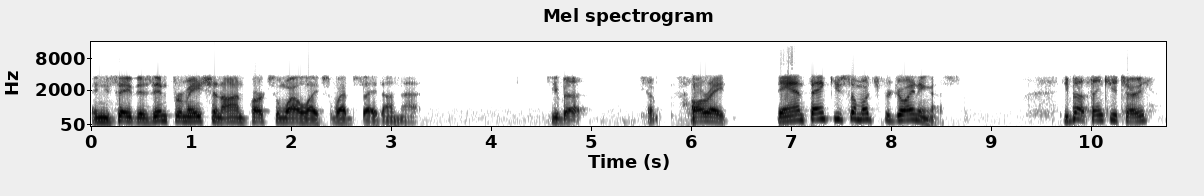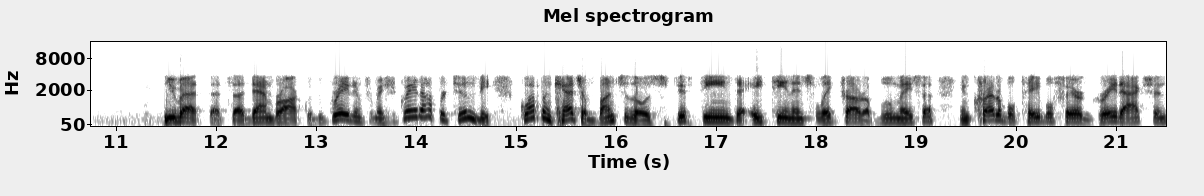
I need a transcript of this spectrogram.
And you say there's information on Parks and Wildlife's website on that. You bet. Yep. All right. Dan, thank you so much for joining us. You bet. Thank you, Terry. You bet. That's uh, Dan Brauch with great information, great opportunity. Go up and catch a bunch of those 15 to 18 inch lake trout at Blue Mesa. Incredible table fare, great action.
